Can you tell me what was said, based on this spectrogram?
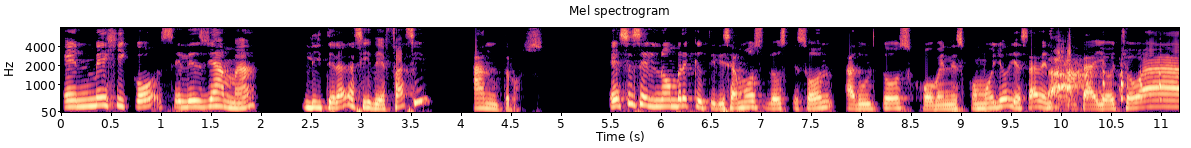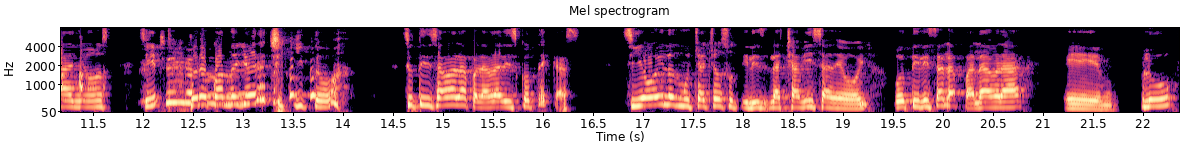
En México se les llama, literal así de fácil, antros. Ese es el nombre que utilizamos los que son adultos jóvenes como yo, ya saben, 38 años, ¿sí? Pero cuando yo era chiquito, se utilizaba la palabra discotecas. Si hoy los muchachos utilizan, la chaviza de hoy, utiliza la palabra eh, club,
